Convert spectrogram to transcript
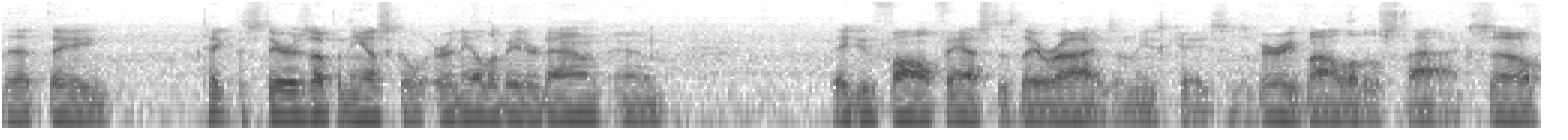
that they take the stairs up and the escal or the elevator down and they do fall fast as they rise in these cases. Very volatile stocks. so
